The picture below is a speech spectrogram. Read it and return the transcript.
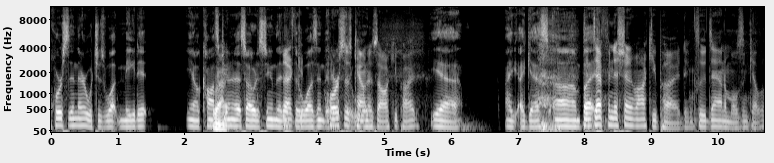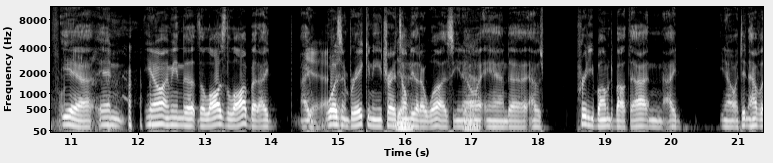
horses in there, which is what made it, you know, constituted. it. So I would assume that, if there wasn't, that it- horses it count would- as occupied. yeah, I, I guess. Um, the but definition of occupied includes animals in California. yeah, and you know, I mean, the the law is the law, but I I Yeah. wasn't breaking. it. He tried to tell me that I was, you know, Yeah. and uh, I was pretty bummed about that. And I, you know, I didn't have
